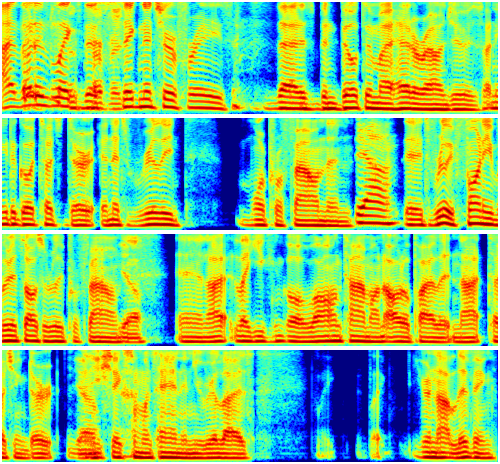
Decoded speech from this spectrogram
I, that is like That's the perfect. signature phrase that has been built in my head around you is I need to go touch dirt. And it's really more profound than Yeah. it's really funny, but it's also really profound. Yeah. And I like you can go a long time on autopilot not touching dirt. Yeah. And you shake someone's hand and you realize like like you're not living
